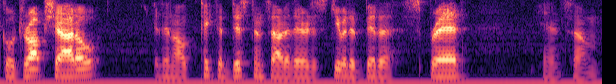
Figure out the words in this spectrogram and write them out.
go drop shadow, and then I'll take the distance out of there, just give it a bit of spread and some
